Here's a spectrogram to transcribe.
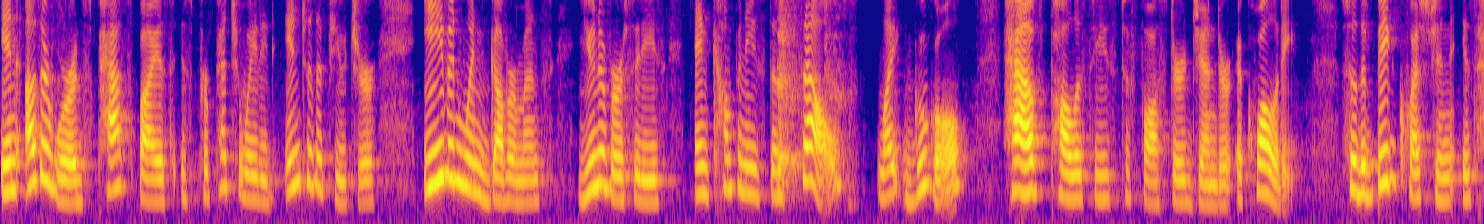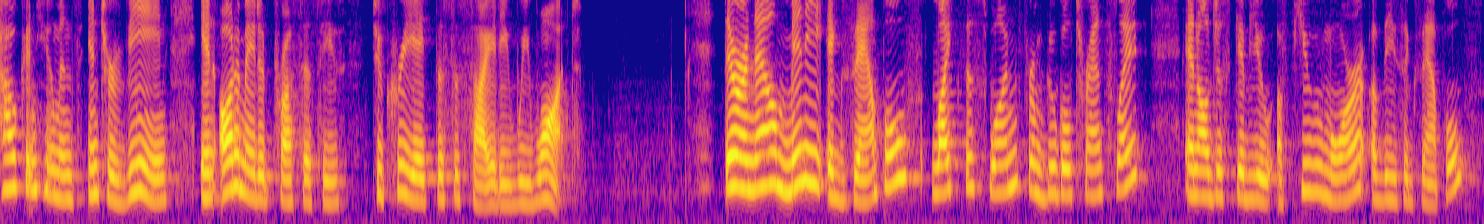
In other words, past bias is perpetuated into the future even when governments, universities, and companies themselves, like Google, have policies to foster gender equality. So the big question is how can humans intervene in automated processes to create the society we want? There are now many examples like this one from Google Translate, and I'll just give you a few more of these examples.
